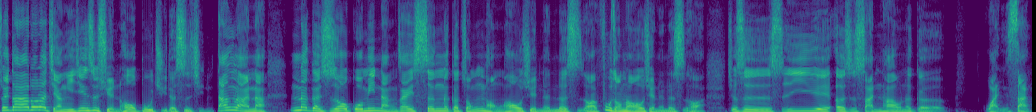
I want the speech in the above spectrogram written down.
所以大家都在讲，已经是选后布局的事情。当然啦，那个时候国民党在升那个总统候选人的时候，副总统候选人的时候啊，就是十一月二十三号那个晚上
